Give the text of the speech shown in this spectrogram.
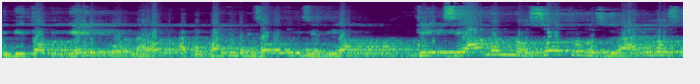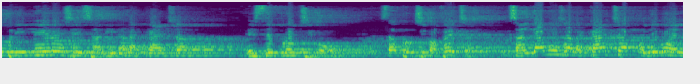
invito a Miguel, gobernador, acompañen en esa buena iniciativa, que seamos nosotros los ciudadanos los primeros en salir a la cancha este próximo, esta próxima fecha. Salgamos a la cancha, apoyemos el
